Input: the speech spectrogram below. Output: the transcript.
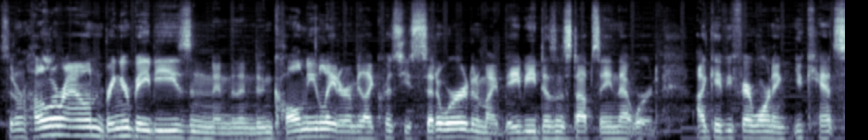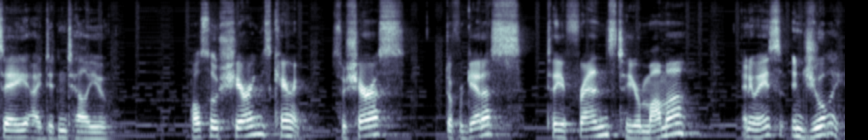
So don't huddle around, bring your babies, and, and, and then call me later and be like, Chris, you said a word and my baby doesn't stop saying that word. I gave you fair warning. You can't say I didn't tell you. Also, sharing is caring. So share us. Don't forget us. Tell your friends, tell your mama. Anyways, enjoy.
